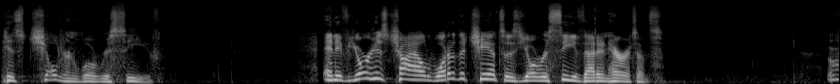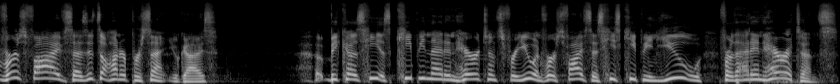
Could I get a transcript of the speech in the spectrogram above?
his children will receive. And if you're his child, what are the chances you'll receive that inheritance? Verse 5 says it's 100%, you guys, because he is keeping that inheritance for you. And verse 5 says he's keeping you for that inheritance.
